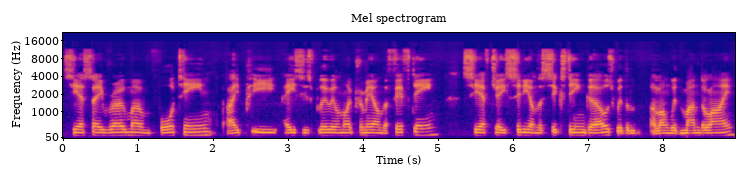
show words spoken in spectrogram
CSA Roma on 14, IP Aces Blue Illinois Premier on the 15, CFJ City on the 16 girls with along with Mundelein.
